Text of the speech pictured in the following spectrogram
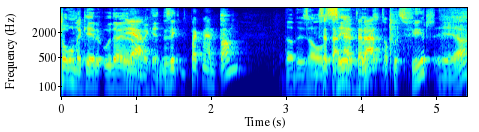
Toon een keer hoe dat je Ja, eraan begint. dus ik pak mijn pan, Dat is al ik zet dat uiteraard goed. op het vuur. Ja,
